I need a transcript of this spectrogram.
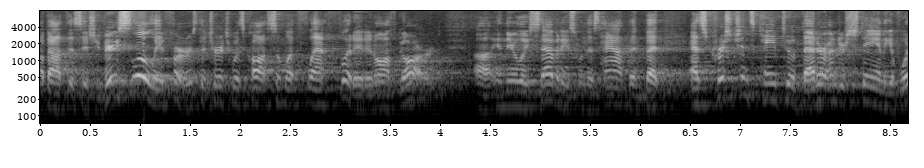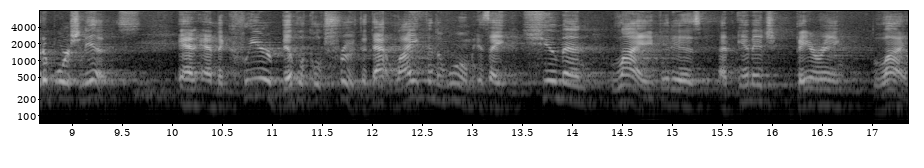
about this issue. Very slowly at first, the church was caught somewhat flat footed and off guard uh, in the early 70s when this happened. But as Christians came to a better understanding of what abortion is, and, and the clear biblical truth that that life in the womb is a human life, it is an image bearing life,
